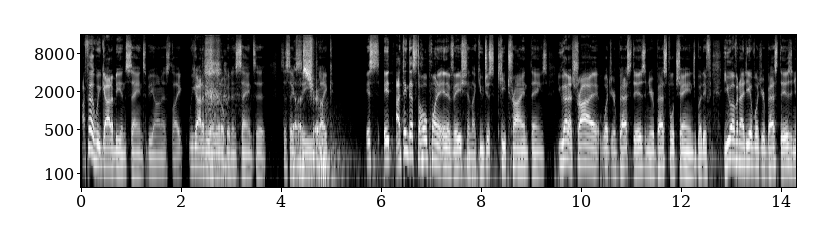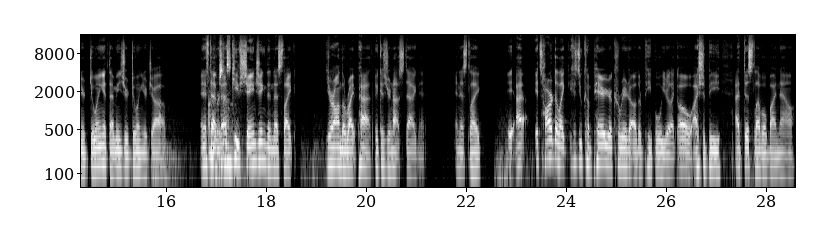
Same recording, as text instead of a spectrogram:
I feel like we got to be insane to be honest. Like we got to be a little bit insane to to succeed. true. Like it's it I think that's the whole point of innovation. Like you just keep trying things. You got to try what your best is and your best will change. But if you have an idea of what your best is and you're doing it, that means you're doing your job. And if that 100%. best keeps changing, then that's like you're on the right path because you're not stagnant. And it's like it, I, it's hard to like because you compare your career to other people. You're like, oh, I should be at this level by now.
